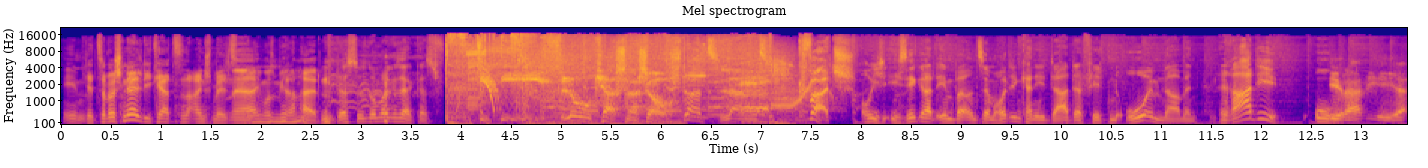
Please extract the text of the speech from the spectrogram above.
eben. Jetzt aber schnell die Kerzen einschmelzen. Ja, ich muss mich ranhalten. Dass du es nochmal gesagt hast. Die Flo Kerschner Show. Stadt, Land, Quatsch. Oh, ich, ich sehe gerade eben bei unserem heutigen Kandidat, da fehlt ein O im Namen. Radi. O. Iradi, ja,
